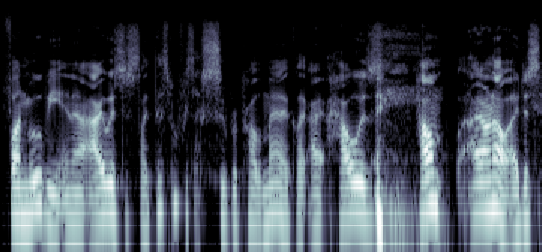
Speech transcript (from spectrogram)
fun movie, and I, I was just like, this movie's like super problematic. Like, I how is how I don't know. I just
